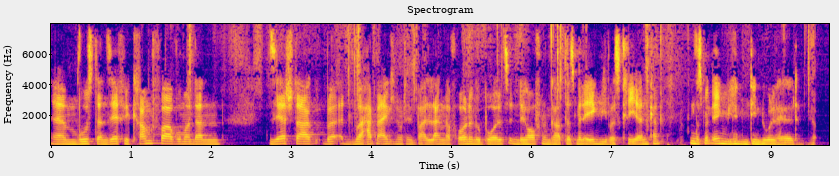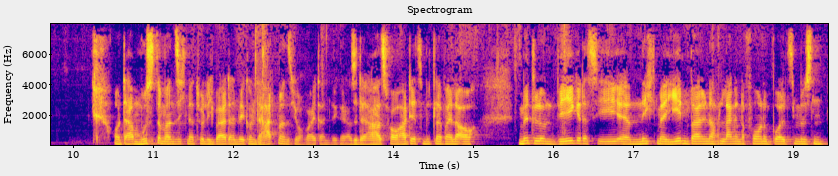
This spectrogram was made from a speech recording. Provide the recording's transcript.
ähm, wo es dann sehr viel Krampf war, wo man dann sehr stark, hat man eigentlich noch den Ball lang nach vorne gebolzt, in der Hoffnung gehabt, dass man irgendwie was kreieren kann und dass man irgendwie hinten die Null hält. Ja. Und da musste man sich natürlich weiterentwickeln, da hat man sich auch weiterentwickelt. Also der HSV hat jetzt mittlerweile auch Mittel und Wege, dass sie ähm, nicht mehr jeden Ball nach, lange nach vorne bolzen müssen,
